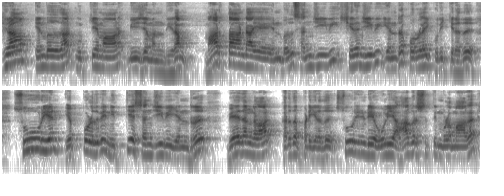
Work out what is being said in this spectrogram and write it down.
ஹிராம் என்பதுதான் முக்கியமான பீஜ மந்திரம் மார்த்தாண்டாய என்பது சஞ்சீவி சிரஞ்சீவி என்ற பொருளை குறிக்கிறது சூரியன் எப்பொழுதுமே நித்திய சஞ்சீவி என்று வேதங்களால் கருதப்படுகிறது. சூரியனுடைய ஒளிய ஆகர்ஷத்தின் மூலமாக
